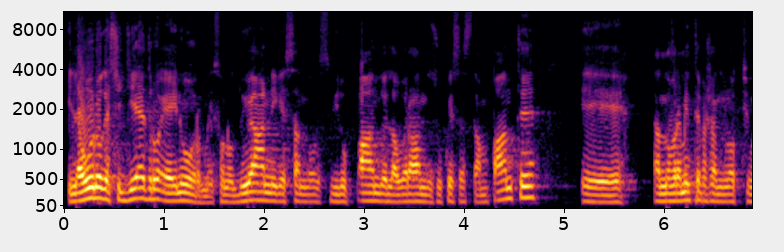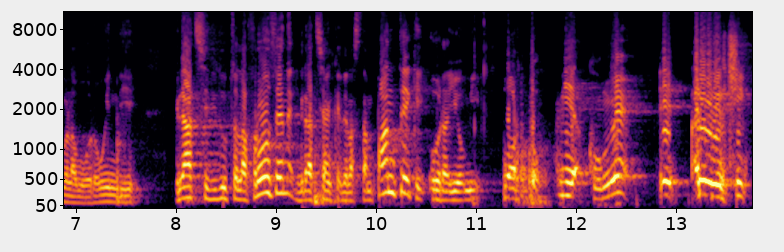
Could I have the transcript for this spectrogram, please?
Il lavoro che c'è dietro è enorme, sono due anni che stanno sviluppando e lavorando su questa stampante e stanno veramente facendo un ottimo lavoro. Quindi grazie di tutto alla Frozen, grazie anche della stampante che ora io mi porto via con me e arrivederci.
